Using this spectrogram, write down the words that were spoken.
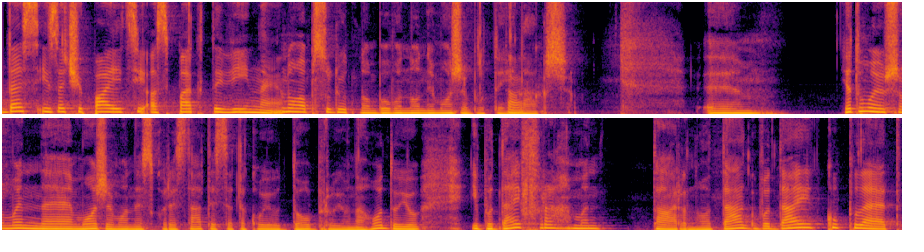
десь і зачіпає ці аспекти війни. Ну, абсолютно, бо воно не може бути Так. інакше. Ем, я думаю, що ми не можемо не скористатися такою доброю нагодою і бодай фрагментарно, так, бодай куплет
